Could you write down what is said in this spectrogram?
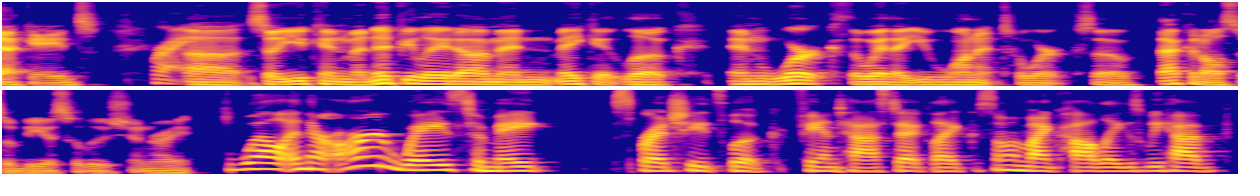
decades. Right. Uh, so you can manipulate them and make it look and work the way that you want it to work. So that could also be a solution, right? Well, and there are ways to make spreadsheets look fantastic. Like some of my colleagues, we have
